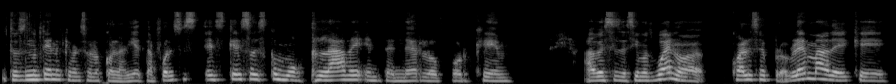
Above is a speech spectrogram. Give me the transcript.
entonces no tiene que ver solo con la dieta, por eso es, que eso es como clave entenderlo, porque a veces decimos, bueno, ¿cuál es el problema de que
